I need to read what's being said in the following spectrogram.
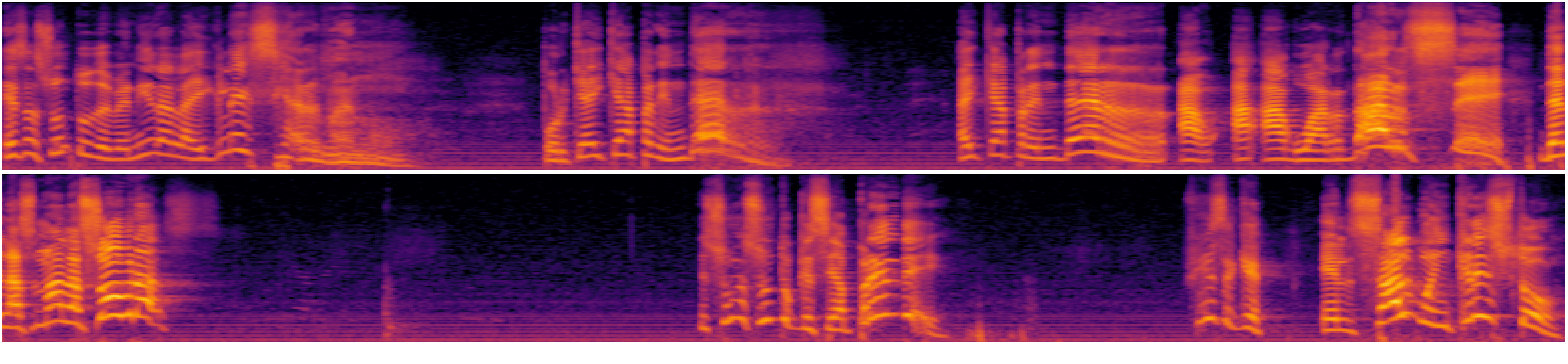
Es asunto de venir a la iglesia, hermano. Porque hay que aprender. Hay que aprender a, a guardarse de las malas obras. Es un asunto que se aprende. Fíjese que el salvo en Cristo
